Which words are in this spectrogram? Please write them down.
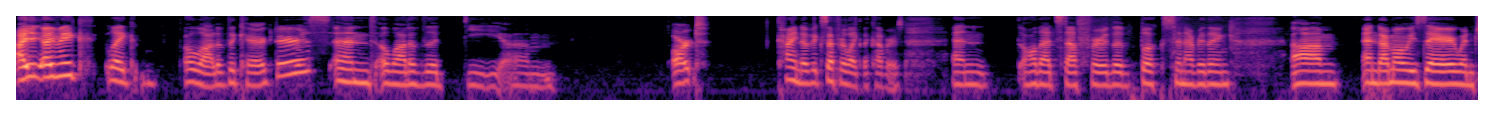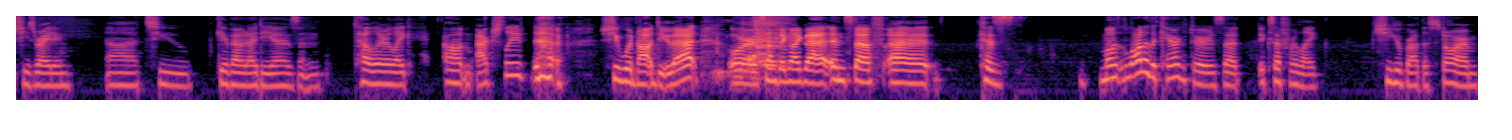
I I make like a lot of the characters and a lot of the the um art kind of except for like the covers and all that stuff for the books and everything. Um and I'm always there when she's writing uh to give out ideas and tell her like um actually she would not do that or Yeah. something like that and stuff uh cuz most a lot of the characters that except for like she who brought the storm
